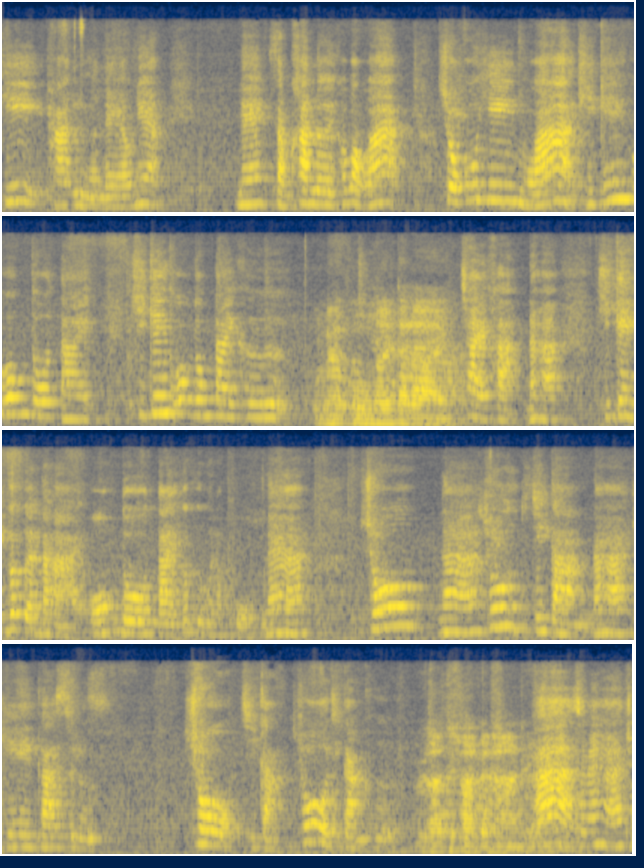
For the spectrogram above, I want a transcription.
ที่ทานเหลือแล้วเนี่ยเนี่ยสำคัญเลยเขาบอกว่าโชกุฮินว่าคีเก้งองโดไตคีเก้งองโดไตคือ อุณหภูภูมิมิอันตราย ใช่ค่ะนะคะคีเกงก็คืออันตราย องโดไตก็คืออุณหภูมินะคะโชนะคะโชจิกังนะคะเคกาสรุ โชจิกังโชจิกังคือเวลาที่ผ่านไปนานอ่าใช่ไหมคะโช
